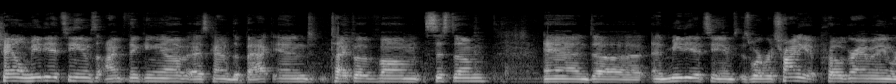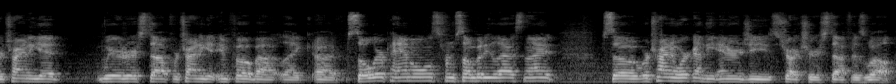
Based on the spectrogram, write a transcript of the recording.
Channel media teams I'm thinking of as kind of the back end type of um, system, and uh, and media teams is where we're trying to get programming. We're trying to get weirder stuff. We're trying to get info about like uh, solar panels from somebody last night. So we're trying to work on the energy structure stuff as well.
